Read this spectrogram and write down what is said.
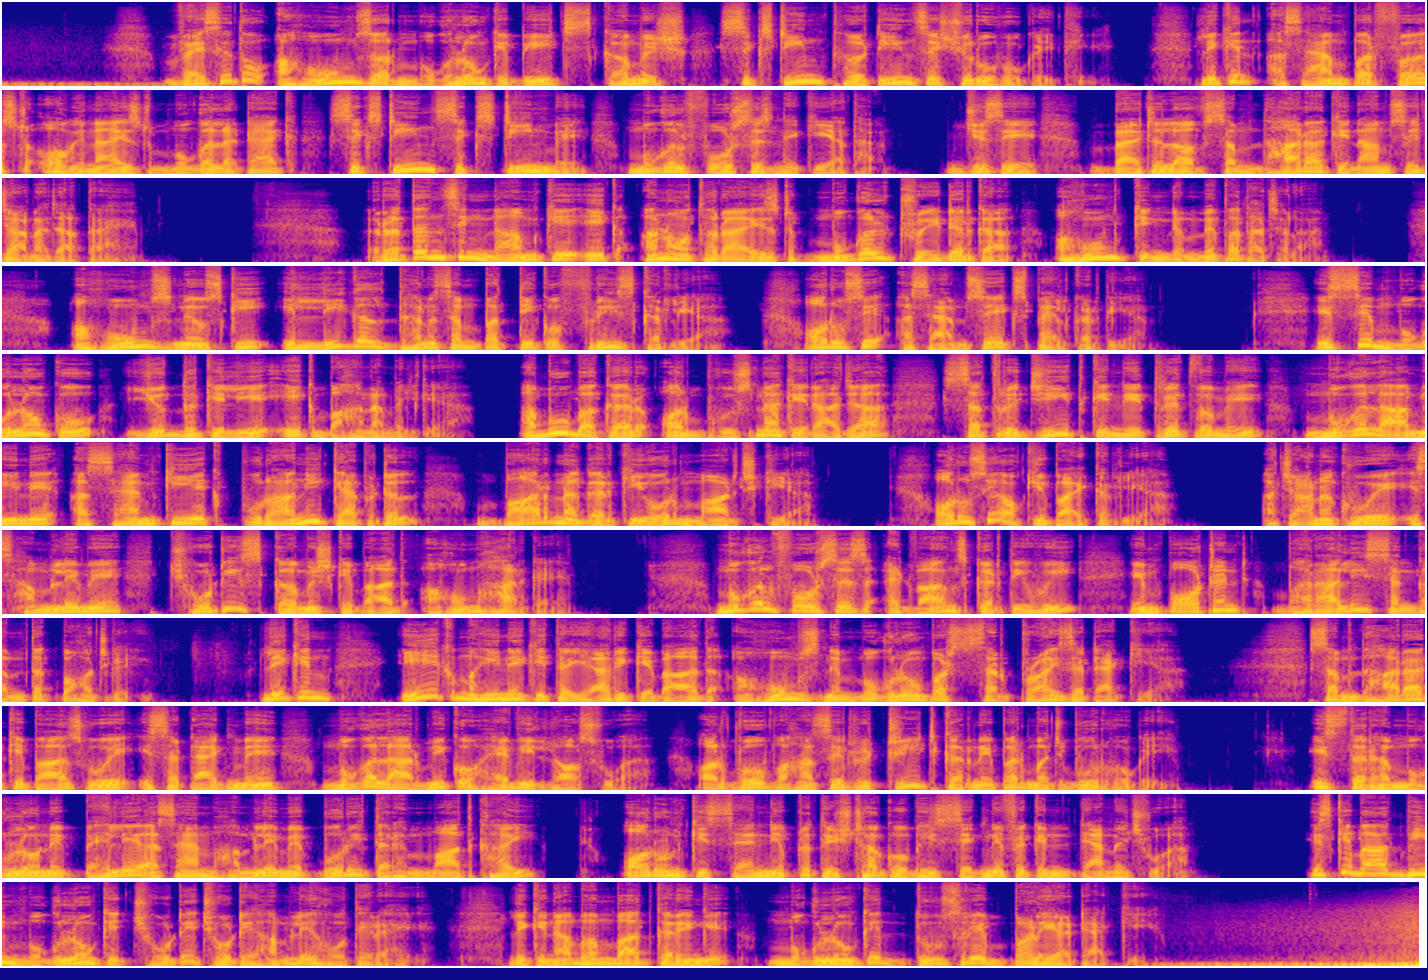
वैसे तो अहोम्स और मुगलों के बीच स्कर्मिश 1613 से शुरू हो गई थी। लेकिन असम पर फ़र्स्ट ऑर्गेनाइज्ड मुगल अटैक 1616 में मुगल फोर्सेस ने किया था, जिसे बैटल ऑफ़ समधारा के नाम से जाना जाता है। रतन सिंह नाम के एक अनऑथोराइज्ड मुगल ट्रेडर का अहोम किंगडम में पता चला। अहोम्स ने उसकी इलीगल धन संपत्ति को फ्रीज कर लिया और उसे असम से एक्सपेल कर दिया। इससे मुगलों को युद्ध के लिए एक बहाना मिल गया। अबू बकर और भूसना के राजा सत्रजीत के नेतृत्व में मुगल आर्मी ने असम की एक पुरानी कैपिटल बारनगर की ओर मार्च किया और उसे ऑक्यूपाई कर लिया। अचानक हुए इस हमले में छोटी स्कर्मिश के बाद अहोम हार गए। मुगल फोर्सेस एडवांस करती हुई इंपॉर्टेंट भराली संगम तक पहुँच गई। लेकिन एक महीने की तैयारी के बाद अहोम्स ने मुगलों पर सरप्राइज़ अटैक किया। समधारा के पास हुए इस अटैक में मुगल आर्मी को हैवी लॉस हुआ। और वो वहाँ से रिट्रीट करने पर मजबूर हो गई। इस तरह मुगलों ने पहले असैम हमले में बुरी तरह मात खाई और उनकी सैन्य प्रतिष्ठा को भी सिग्निफिकेंट डैमेज हुआ। इसके बाद भी मुगलों के छोटे छोटे हमले होते रहे, लेकिन अब हम बात करेंगे मुगलों के दूसरे बड़े अटैक की।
